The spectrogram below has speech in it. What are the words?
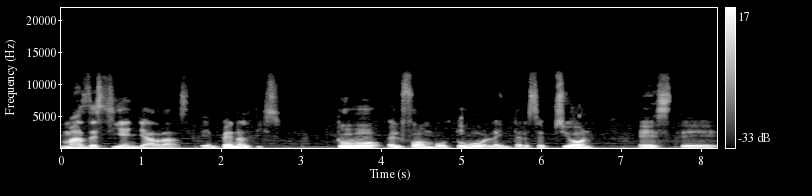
más de 100 yardas en penalties. Tuvo el fumble, tuvo la intercepción. Este,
